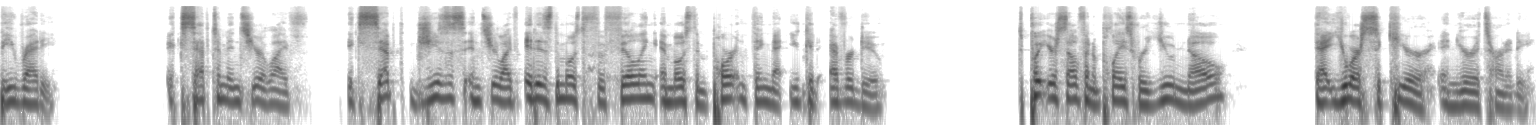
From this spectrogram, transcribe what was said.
be ready. Accept him into your life. Accept Jesus into your life. It is the most fulfilling and most important thing that you could ever do. To put yourself in a place where you know that you are secure in your eternity,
